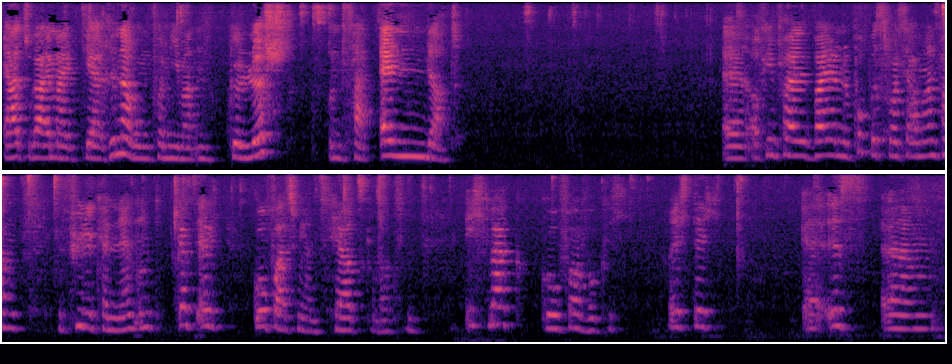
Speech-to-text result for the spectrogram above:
Er hat sogar einmal die Erinnerung von jemandem gelöscht und verändert. Äh, auf jeden Fall, weil er eine Puppe ist, wollte er am Anfang Gefühle kennenlernen. Und ganz ehrlich, Gopher ist mir ans Herz gewachsen. Ich mag Gopher wirklich richtig. Er ist ähm,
